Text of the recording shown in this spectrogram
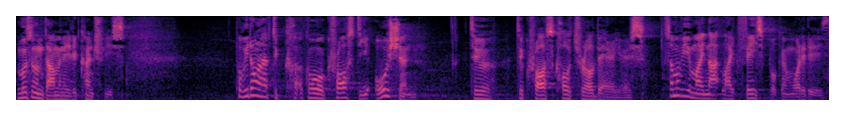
Muslim dominated countries. But we don't have to go across the ocean to, to cross cultural barriers. Some of you might not like Facebook and what it is.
